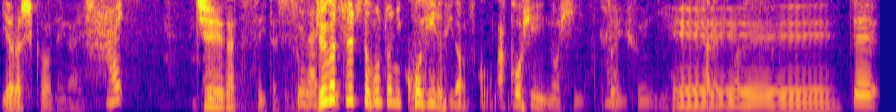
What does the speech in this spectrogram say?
よろしくお願いします。はい。10月1日です。10 10月1日って本当にコーヒーの日なんですか？あコーヒーの日というふうにへされてます、え。で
